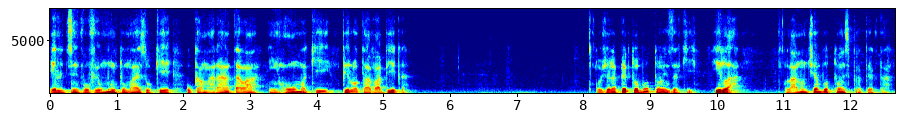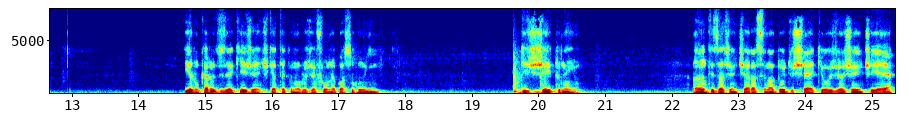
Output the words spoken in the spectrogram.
ele desenvolveu muito mais do que o camarada lá em Roma que pilotava a biga? Hoje ele apertou botões aqui. E lá? Lá não tinha botões para apertar. E eu não quero dizer aqui, gente, que a tecnologia foi um negócio ruim. De jeito nenhum. Antes a gente era assinador de cheque, hoje a gente é,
